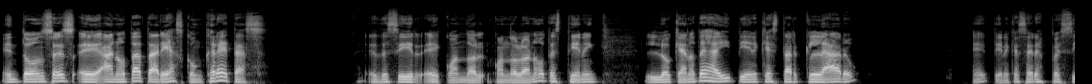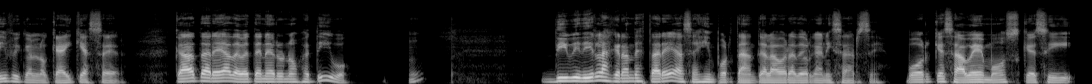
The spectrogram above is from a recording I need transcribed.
Entonces, eh, anota tareas concretas. Es decir, cuando, cuando lo anotes, tienen, lo que anotes ahí tiene que estar claro ¿eh? Tiene que ser específico en lo que hay que hacer. Cada tarea debe tener un objetivo. Dividir las grandes tareas es importante a la hora de organizarse, porque sabemos que si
